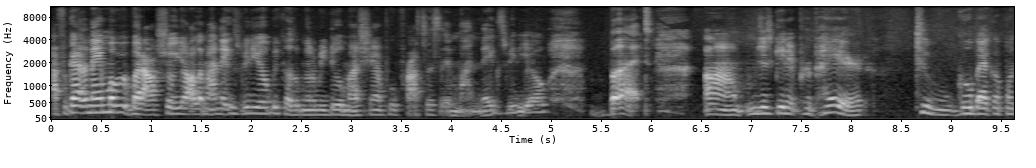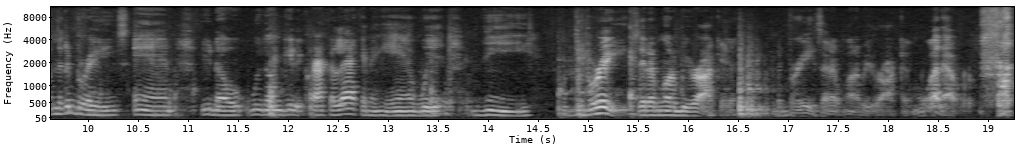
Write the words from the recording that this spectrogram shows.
I forgot the name of it, but I'll show y'all in my next video because I'm going to be doing my shampoo process in my next video. But um, I'm just getting prepared to go back up under the braids and, you know, we're going to get it crack-a-lacking again with the, the braids that I'm going to be rocking. The braids that I'm going to be rocking. Whatever.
